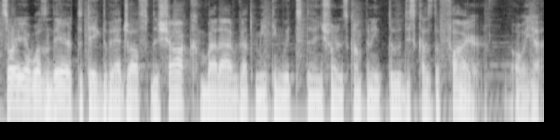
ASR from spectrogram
Sorry I wasn't there to take the edge off the shock, but I've got meeting with the insurance company to discuss the fire. Oh yeah.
